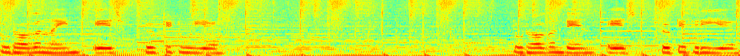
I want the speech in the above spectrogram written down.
2009 age 52 years, 2010 age 53 years.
